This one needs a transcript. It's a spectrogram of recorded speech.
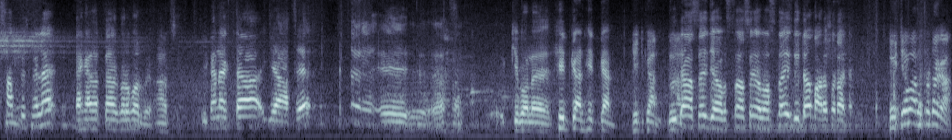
সাত পিস নিলে এক হাজার টাকা করে পড়বে। আচ্ছা। এখানে একটা ইয়ে আছে। কি বলে হিট গান হিট গান হিট গান। দুইটা আছে যে অবস্থা আছে অবস্থায় দুইটা বারোশো টাকা। দুইটা বারোশো টাকা?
